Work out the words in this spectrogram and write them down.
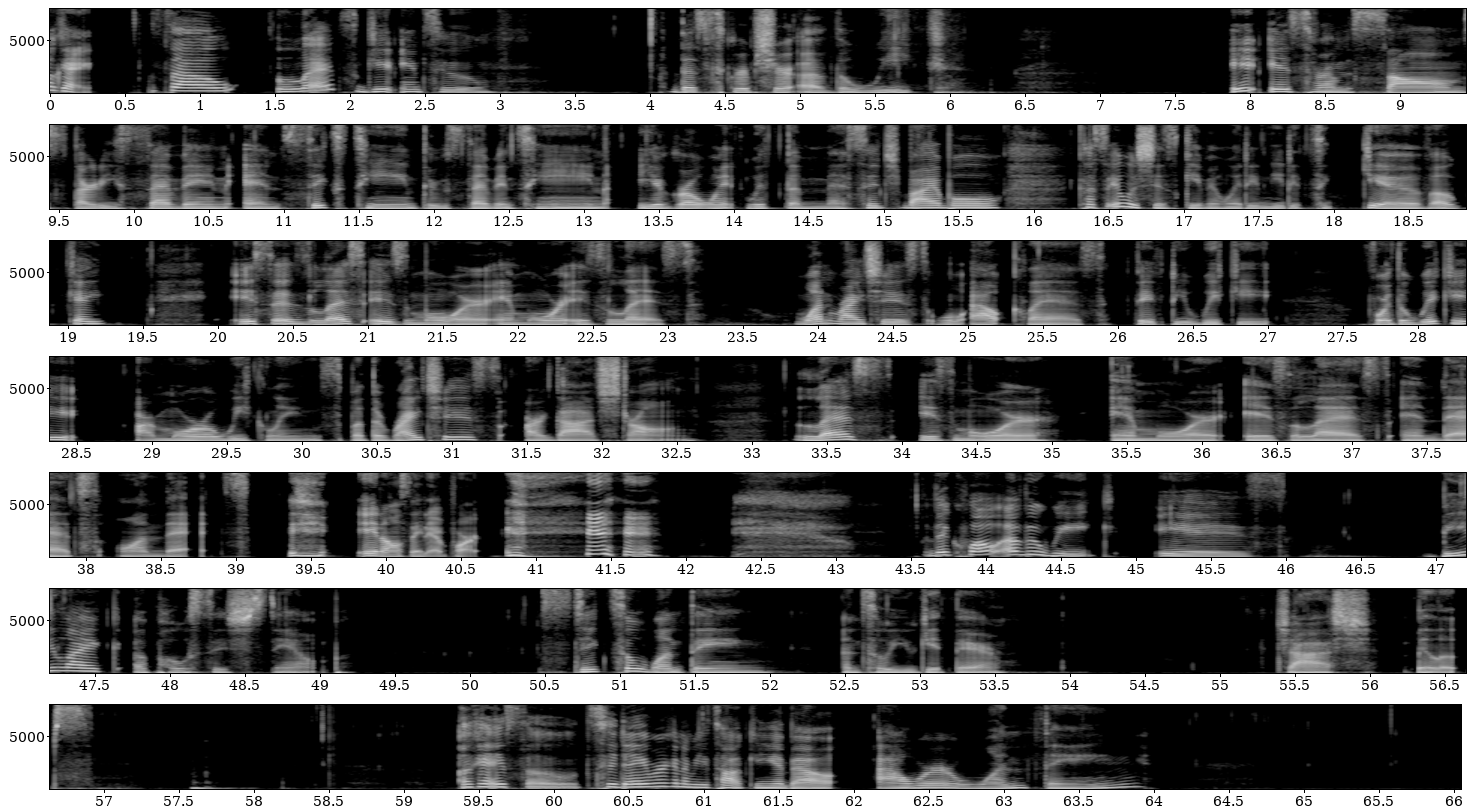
Okay, so let's get into the scripture of the week. It is from Psalms 37 and 16 through 17. Your girl went with the Message Bible because it was just giving what it needed to give, okay? It says, less is more and more is less. One righteous will outclass 50 wicked. For the wicked are moral weaklings, but the righteous are God strong. Less is more and more is less, and that's on that. it don't say that part. the quote of the week is be like a postage stamp stick to one thing until you get there. Josh Billups. Okay, so today we're going to be talking about our one thing.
